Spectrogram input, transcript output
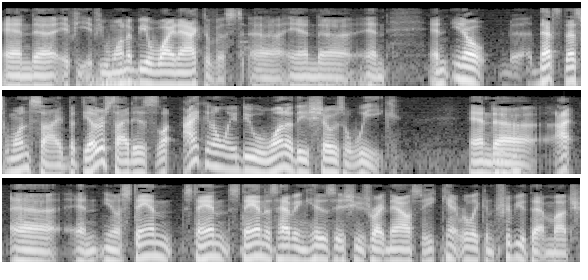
And uh, if you, if you want to be a white activist, uh, and uh, and and you know, that's that's one side. But the other side is I can only do one of these shows a week, and uh, I uh, and you know, Stan Stan Stan is having his issues right now, so he can't really contribute that much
